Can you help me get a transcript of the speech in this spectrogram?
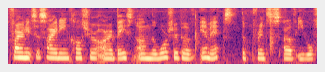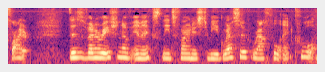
Fire newt society and culture are based on the worship of Imix, the prince of evil fire. This veneration of Imix leads fire newts to be aggressive, wrathful, and cruel.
